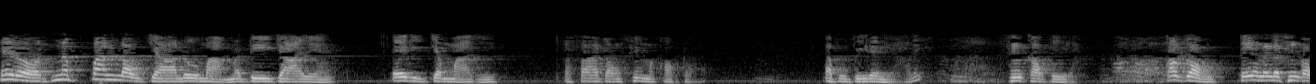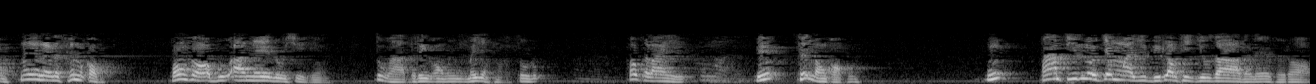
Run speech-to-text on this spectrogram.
အဲ့တော့နှစ်ပတ်လောက်ကြာလို့မှမတိကြရင်အဲ့ဒီကြမကြီးအစာတောင်ဆင်းမကောက်တော့အပူပေးတဲ့နေရာလေဆင်းကောက်ပေးလားကောက်တော့ဘူးတဲရလည်းဆင်းကောက်နှဲရလည်းဆင်းမကောက်ဘုံစောအပူအားနေလို့ရှိရင်သူ့ဟာတရေကောင်းမရမှာသို့လို့ဟုတ်ကလားဟင်ဆင်းလောင်ကောက်ဘူးဟင်ဘာဖြစ်လို့ကြမကြီးဒီလောက်ထိကြိုးစားရတယ်လဲဆိုတော့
